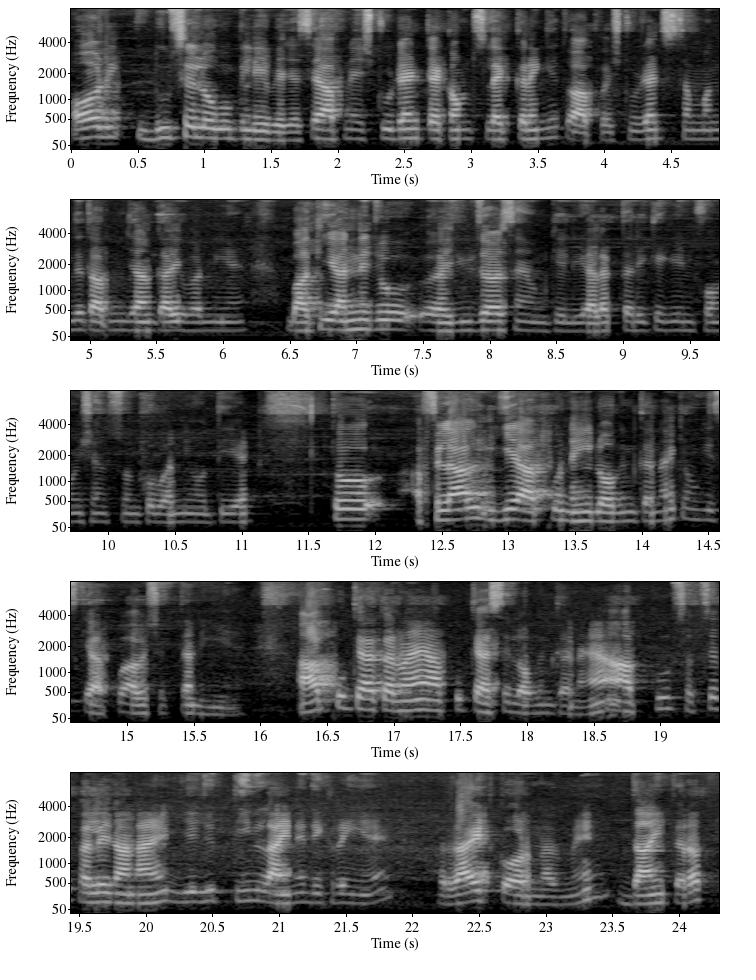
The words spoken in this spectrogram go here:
और दूसरे लोगों के लिए भी, जैसे आपने स्टूडेंट अकाउंट सेलेक्ट करेंगे तो आपका स्टूडेंट से संबंधित आपने जानकारी भरनी है। बाकी अन्य जो यूज़र्स हैं, उनके लिए अलग तरीके की इन्फॉर्मेशन उनको भरनी होती है। तो फ़िलहाल ये आपको नहीं लॉगिन करना है, क्योंकि इसकी आपको आवश्यकता नहीं है। आपको क्या करना है, आपको कैसे लॉगिन करना है? आपको सबसे पहले जाना है, ये जो तीन लाइनें दिख रही हैं राइट कॉर्नर में, दाई तरफ़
